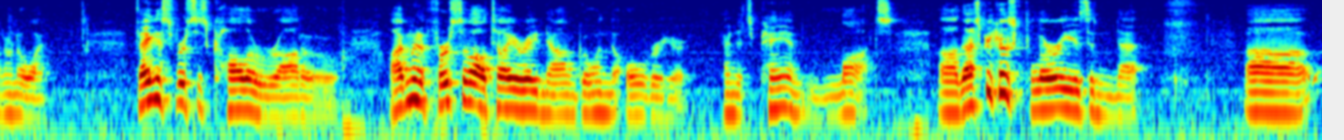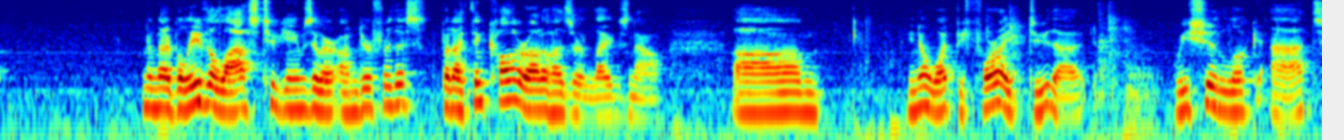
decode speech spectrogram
I don't know why. Vegas versus Colorado. I'm going to, first of all, tell you right now, I'm going the over here. And it's paying lots. Uh, that's because Fleury is in net. Uh, and I believe the last two games they were under for this, but I think Colorado has their legs now. Um, you know what? Before I do that, we should look at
